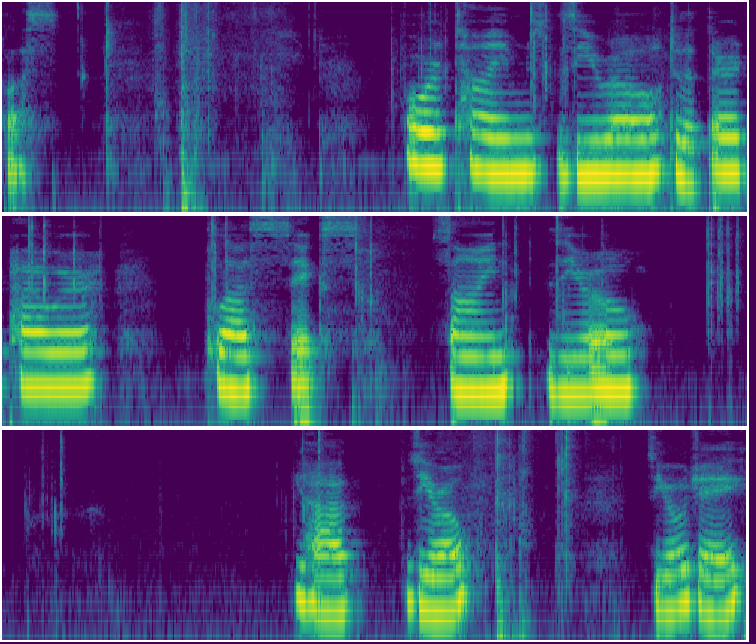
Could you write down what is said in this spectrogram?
plus 4 times 0 to the third power plus 6 sine 0. You have 0, 0j,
